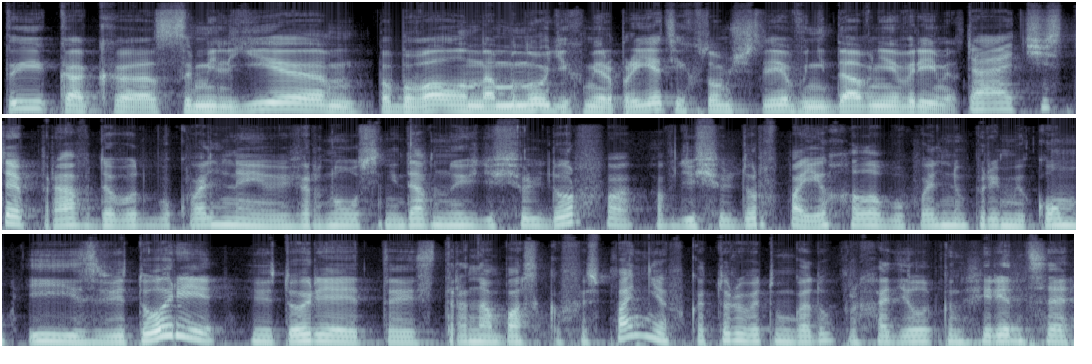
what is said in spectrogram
Ты, как э, сомелье, побывала на многих мероприятиях, в том числе в недавнее время. Да, чистая правда. Вот буквально вернулась недавно из Дюссельдорфа, Дюссельдорфа, а в Дюссельдорф поехала буквально прямиком и из Витории. Витория — это страна басков Испания, в которой в этом году проходила конференция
